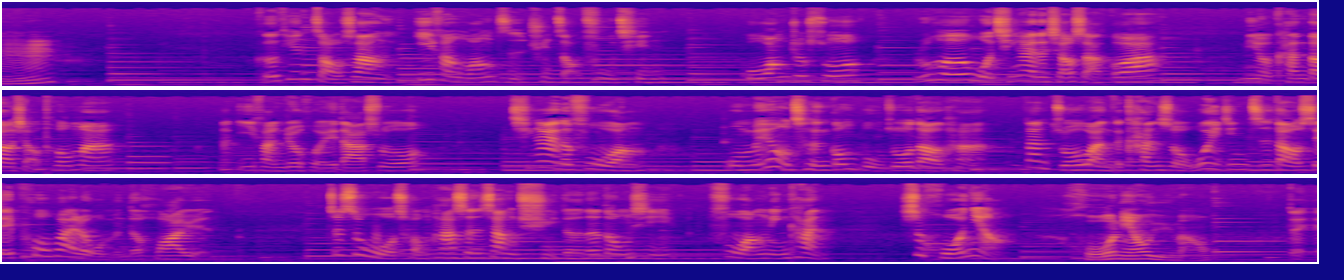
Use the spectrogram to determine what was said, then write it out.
嗯，隔天早上，伊凡王子去找父亲，国王就说：“如何，我亲爱的小傻瓜？你有看到小偷吗？”那伊凡就回答说：“亲爱的父王，我没有成功捕捉到他，但昨晚的看守我已经知道谁破坏了我们的花园。这是我从他身上取得的东西。父王，您看，是火鸟。火鸟羽毛。对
